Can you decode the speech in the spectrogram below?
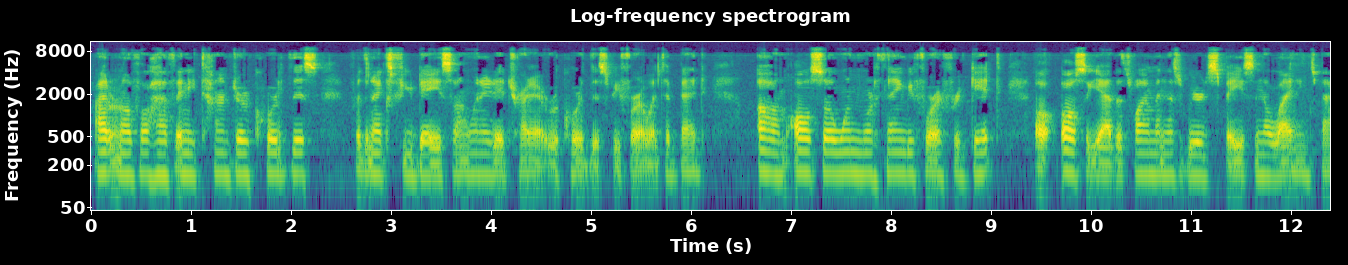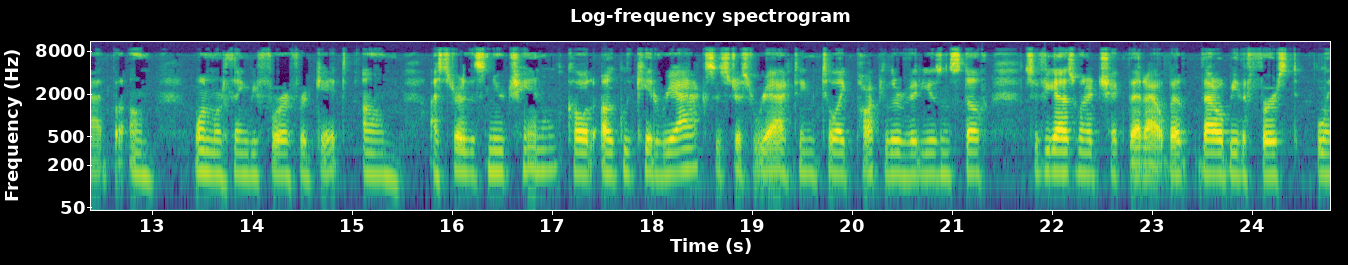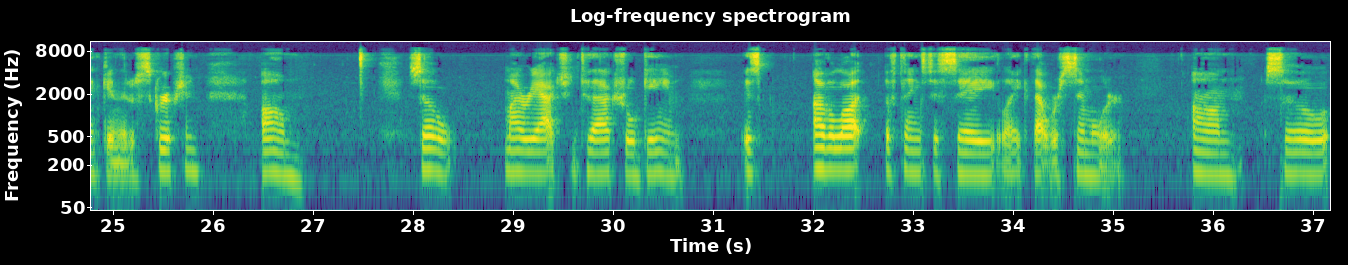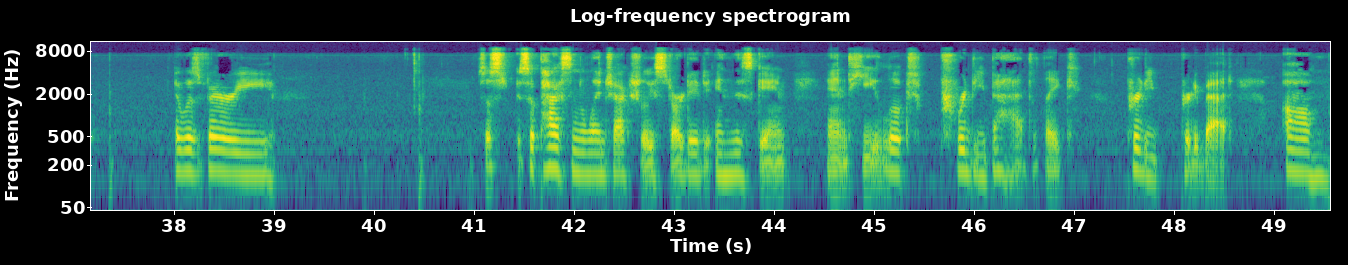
I don't know if I'll have any time to record this for the next few days. So I wanted to try to record this before I went to bed. Um, also, one more thing before I forget. Oh, also, yeah, that's why I'm in this weird space and the lighting's bad. But um, one more thing before I forget. Um, I started this new channel called Ugly Kid Reacts. It's just reacting to like popular videos and stuff. So if you guys want to check that out, but that'll be the first link in the description. Um, so my reaction to the actual game is I have a lot of things to say like that were similar. Um, so it was very so so Paxton Lynch actually started in this game and he looked pretty bad, like pretty pretty bad. Um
